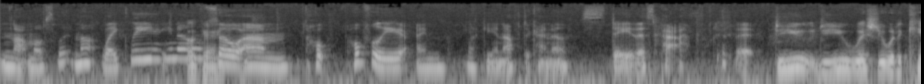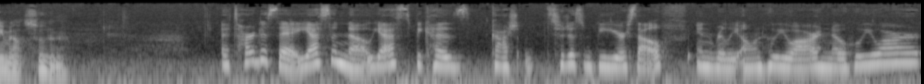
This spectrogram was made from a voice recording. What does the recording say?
not mostly, not likely, you know. Okay. So, um, ho- hopefully, I'm lucky enough to kind of stay this path with it. do you do you wish you would have came out sooner? It's hard to say. Yes and no. Yes, because gosh, to just be yourself and really own who you are and know who you are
